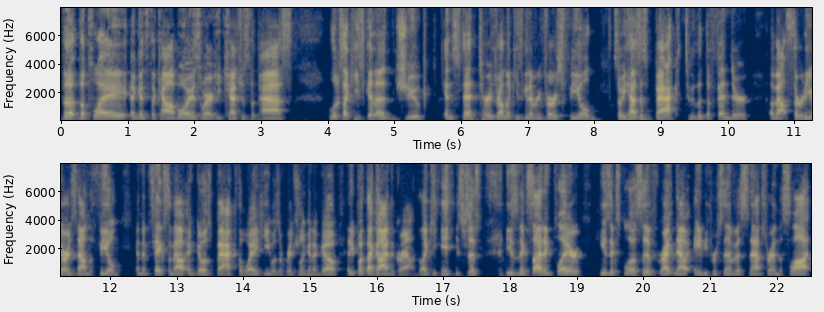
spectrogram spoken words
the the play against the Cowboys where he catches the pass, looks like he's gonna juke, instead turns around like he's gonna reverse field. So he has his back to the defender about 30 yards down the field and then fakes him out and goes back the way he was originally going to go. And he put that guy in the ground. Like he's just, he's an exciting player. He's explosive. Right now, 80% of his snaps are in the slot.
